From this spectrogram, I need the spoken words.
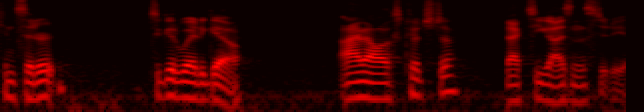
consider it. It's a good way to go. I'm Alex Kutchta. Back to you guys in the studio.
